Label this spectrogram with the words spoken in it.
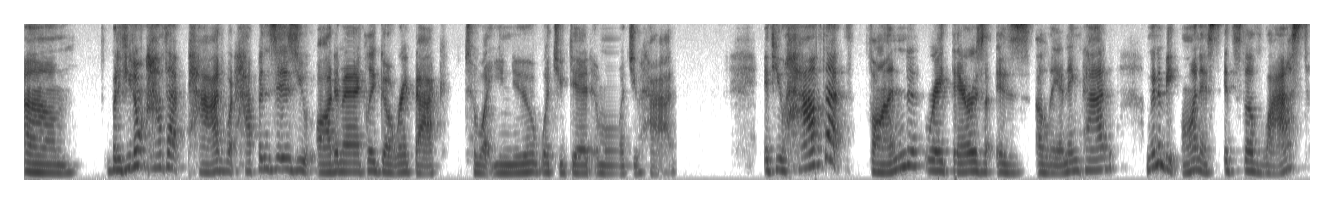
Um, but if you don't have that pad, what happens is you automatically go right back to what you knew, what you did, and what you had. If you have that fund right there is, is a landing pad, I'm going to be honest, it's the last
